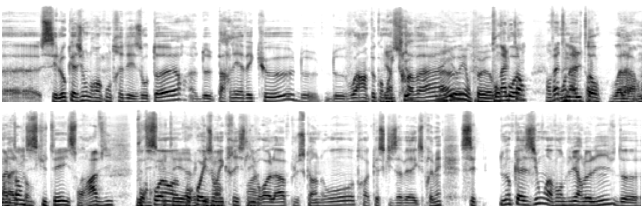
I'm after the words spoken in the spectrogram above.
euh, c'est l'occasion de rencontrer des auteurs, de parler avec eux, de, de voir un peu comment Bien ils sûr. travaillent. Bah oui, on, peut, on a le temps. En fait, on a le temps, voilà, on, a le temps de discuter. Ils sont ravis de Pourquoi, pourquoi ils ont écrit ce livre-là plus qu'un autre? Qu'est-ce qu'ils avaient à exprimer? C'est l'occasion, avant de lire le livre, de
